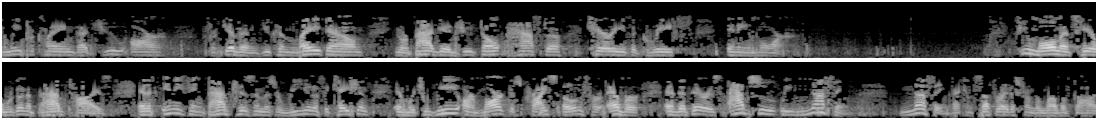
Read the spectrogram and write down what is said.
and we proclaim that you are forgiven. You can lay down your baggage. You don't have to carry the grief anymore few moments here, we're going to baptize. And if anything, baptism is a reunification in which we are marked as Christ's own forever, and that there is absolutely nothing, nothing that can separate us from the love of God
